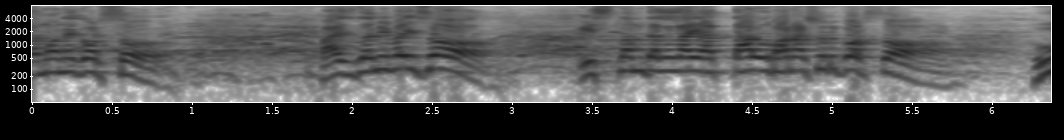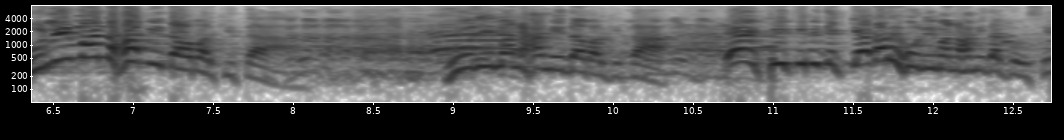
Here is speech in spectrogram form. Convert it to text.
কথা মনে করছ? ফাইজলামি পাইছ? ইসলাম দাল্লাই আর তাল ভানা শুরু করছ। হুলিমান হামিদা আবার কিতা হুলিমান হামিদা আবার কিতা এই পৃথিবীতে কেডারে হুলিমান হামিদা কইছি?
